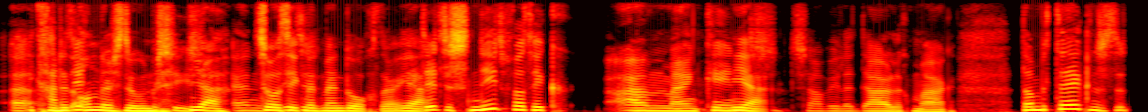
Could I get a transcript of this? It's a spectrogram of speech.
eh, ik ga dit, dit- anders doen. precies. Ja, En zoals ik met is- mijn dochter. Ja. Dit is niet wat ik aan mijn kind Ja. zou willen duidelijk maken. Dan betekent het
